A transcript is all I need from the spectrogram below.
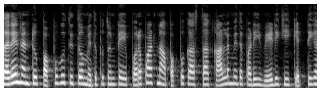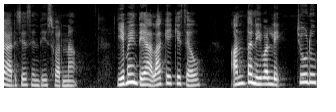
సరేనంటూ పప్పు గుత్తితో మెదుపుతుంటే పొరపాటున ఆ పప్పు కాస్త కాళ్ళ మీద పడి వేడికి గట్టిగా అరిచేసింది స్వర్ణ. ఏమైందే? అలా కేకేశావు? అంత నీవల్లే చూడు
